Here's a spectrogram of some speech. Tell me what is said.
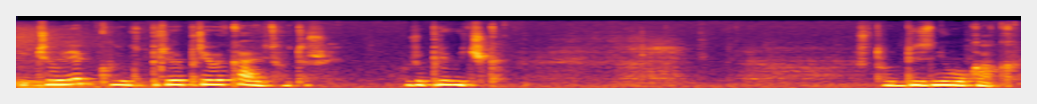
Ляли. Человек при- привыкает вот уже, уже привычка. Что без него как?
